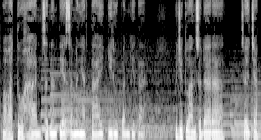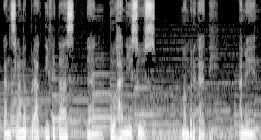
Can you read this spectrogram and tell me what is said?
bahwa Tuhan senantiasa menyertai kehidupan kita. Puji Tuhan saudara, saya ucapkan selamat beraktivitas dan Tuhan Yesus memberkati. Amin.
